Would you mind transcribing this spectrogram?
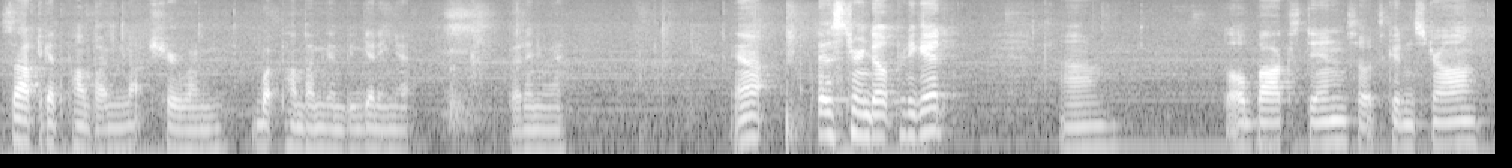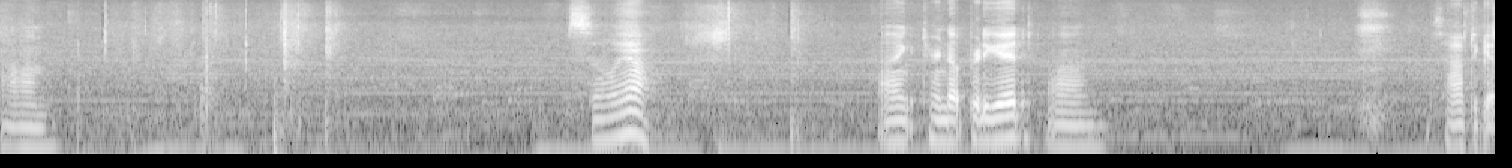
So I'll have to get the pump. I'm not sure when what pump I'm going to be getting yet. But anyway. Yeah, this turned out pretty good. Um, it's all boxed in so it's good and strong. Um, so yeah. I think it turned out pretty good. Um, so I have to get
